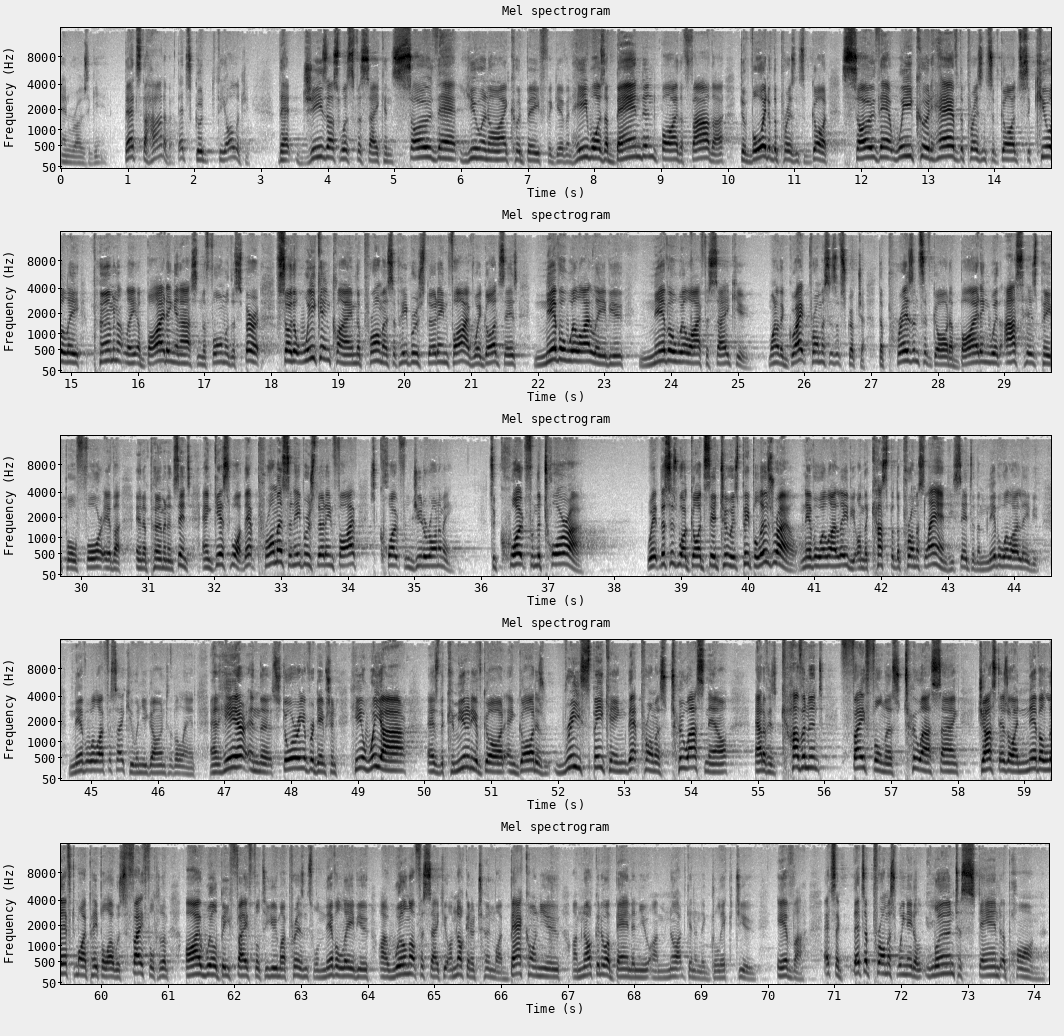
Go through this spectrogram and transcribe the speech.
and rose again. That's the heart of it. That's good theology that Jesus was forsaken so that you and I could be forgiven. He was abandoned by the Father, devoid of the presence of God, so that we could have the presence of God securely, permanently abiding in us in the form of the Spirit, so that we can claim the promise of Hebrews 13:5 where God says, "Never will I leave you, never will I forsake you." One of the great promises of Scripture, the presence of God abiding with us, His people, forever in a permanent sense. And guess what? That promise in Hebrews 13:5 is a quote from Deuteronomy. It's a quote from the Torah. Where this is what God said to His people Israel Never will I leave you. On the cusp of the promised land, He said to them, Never will I leave you. Never will I forsake you when you go into the land. And here in the story of redemption, here we are as the community of God, and God is re speaking that promise to us now out of his covenant faithfulness to us, saying, Just as I never left my people, I was faithful to them, I will be faithful to you. My presence will never leave you. I will not forsake you. I'm not going to turn my back on you. I'm not going to abandon you. I'm not going to neglect you ever. That's a, that's a promise we need to learn to stand upon.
